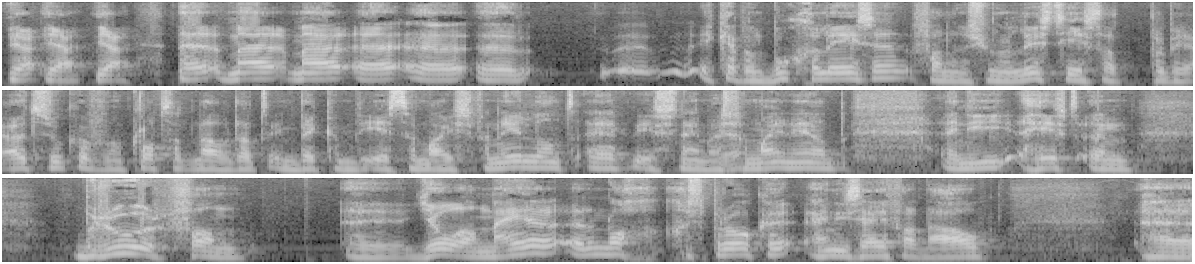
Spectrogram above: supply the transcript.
ja, ja. ja. Maar maar ik heb een boek gelezen van een journalist... die heeft dat proberen uit te zoeken. Van, klopt het nou dat in Beckham de eerste mais van Nederland... eigenlijk de eerste snijmais Ja. van Nederland... en die heeft een broer van eh, Johan Meijer er nog gesproken... en die zei van nou... eh,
